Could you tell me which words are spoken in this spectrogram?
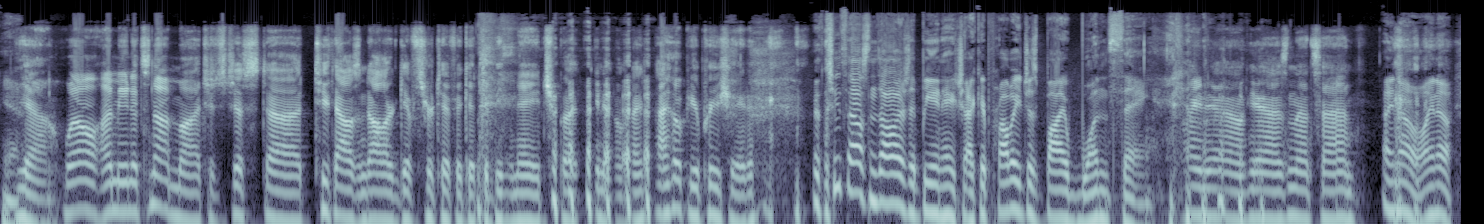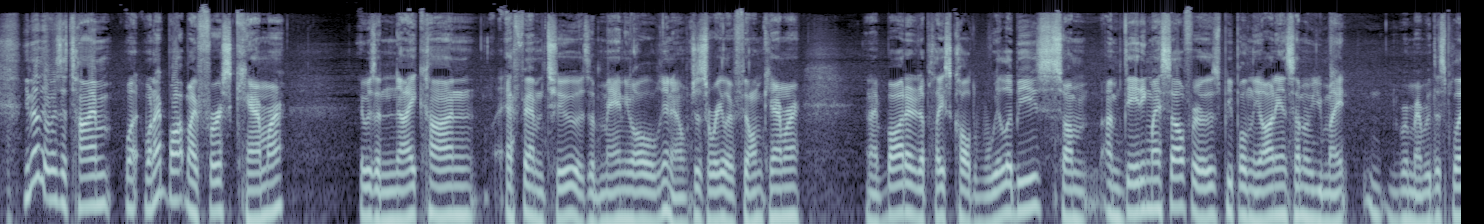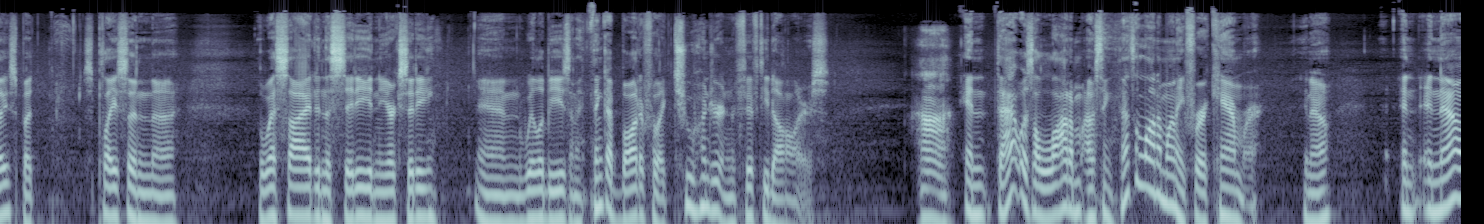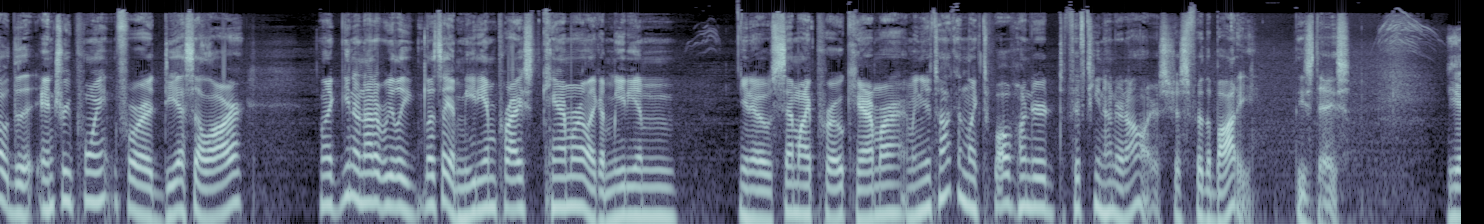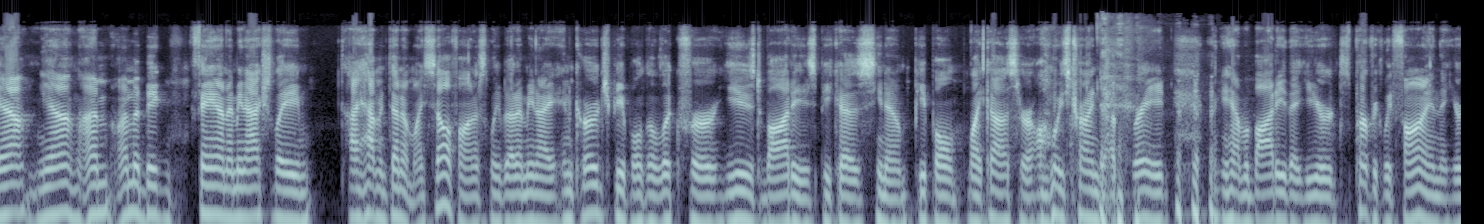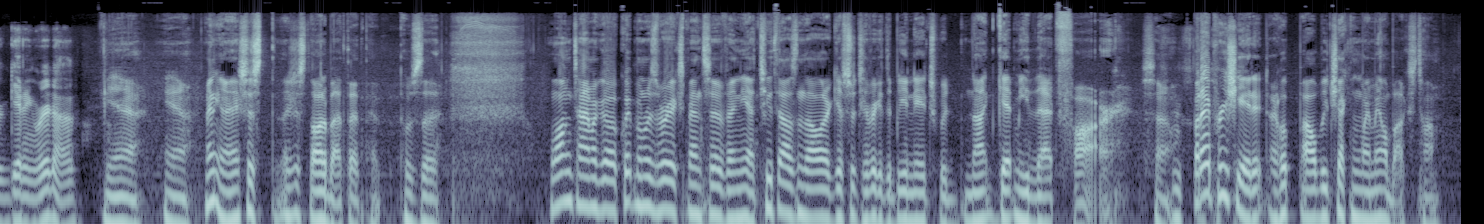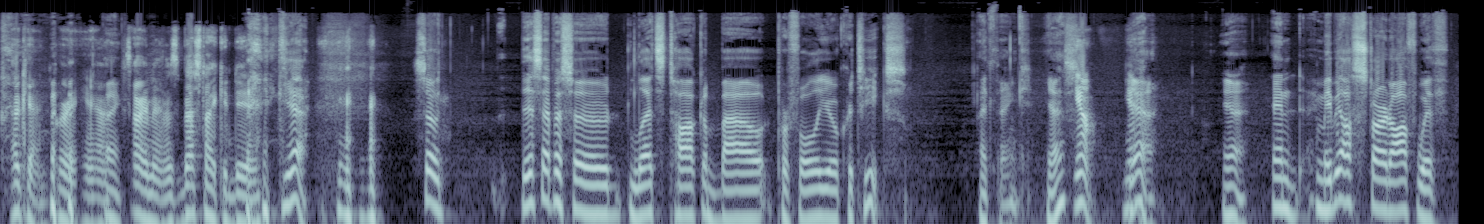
Yeah. Yeah. Well, I mean, it's not much. It's just a $2,000 gift certificate to B&H, but, you know, I, I hope you appreciate it. With $2,000 at B&H, I could probably just buy one thing. I know. Yeah. Isn't that sad? I know, I know. You know, there was a time when, when I bought my first camera, it was a Nikon FM2. It was a manual, you know, just a regular film camera. And I bought it at a place called Willoughby's. So I'm I'm dating myself for those people in the audience. Some of you might remember this place, but place in uh, the west side in the city in New York City and Willoughby's. And I think I bought it for like $250. Huh. and that was a lot of i was thinking that's a lot of money for a camera you know and and now the entry point for a dslr like you know not a really let's say a medium priced camera like a medium you know semi pro camera i mean you're talking like 1200 to 1500 dollars just for the body these days Yeah. Yeah. I'm, I'm a big fan. I mean, actually, I haven't done it myself, honestly, but I mean, I encourage people to look for used bodies because, you know, people like us are always trying to upgrade and you have a body that you're perfectly fine that you're getting rid of. yeah yeah anyway i just i just thought about that that was a long time ago equipment was very expensive and yeah $2000 gift certificate to b&h would not get me that far so but i appreciate it i hope i'll be checking my mailbox tom Okay, great. Yeah. Thanks. Sorry, man. It was the best I could do. yeah. so this episode, let's talk about portfolio critiques. I think. Yes. Yeah. Yeah. Yeah. And maybe I'll start off with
